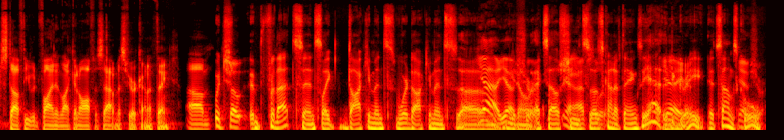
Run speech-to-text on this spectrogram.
stuff that you would find in like an office atmosphere kind of thing. Um, Which, so for that sense, like documents, Word documents, um, Yeah, yeah, you know, sure. Excel sheets, those kind of things. Yeah, it'd be great. It sounds cool. sure.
